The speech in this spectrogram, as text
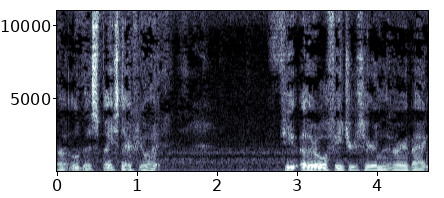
uh, a little bit of space there if you want. A few other little features here in the very back.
